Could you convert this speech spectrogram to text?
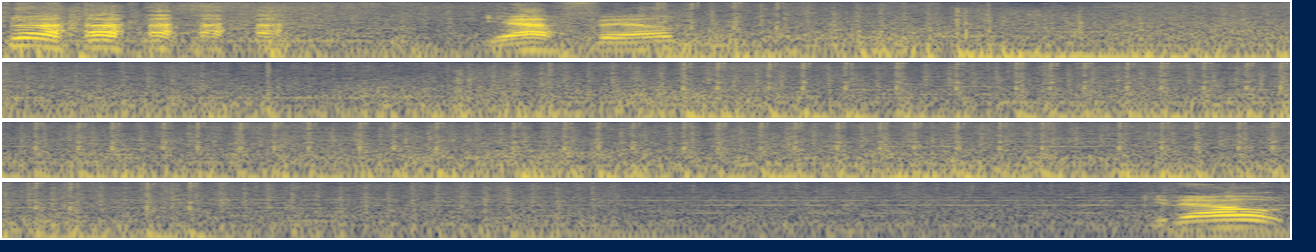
yeah, fam. Get out!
